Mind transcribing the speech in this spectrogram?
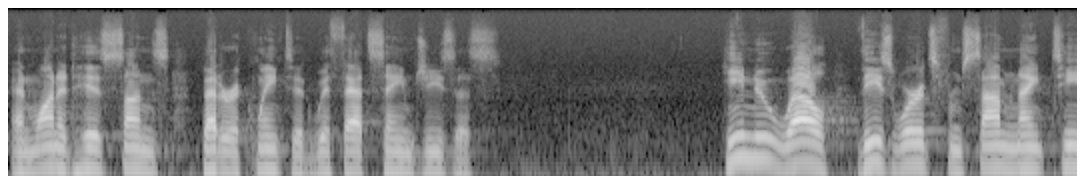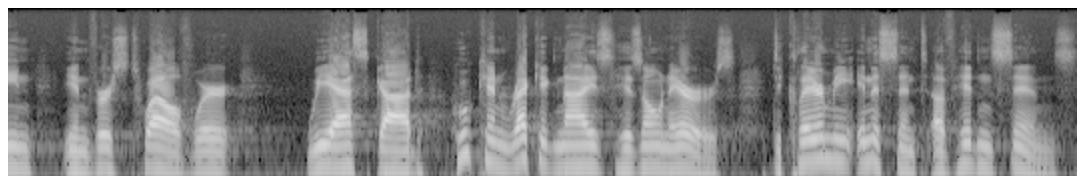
and wanted his sons better acquainted with that same Jesus. He knew well these words from Psalm 19 in verse 12, where we ask God, Who can recognize his own errors? Declare me innocent of hidden sins.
